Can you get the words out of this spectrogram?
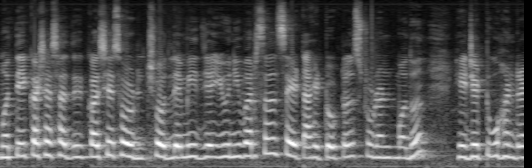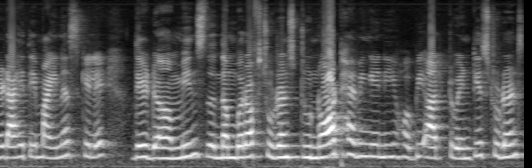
मग ते कशासाठी कसे सोड शोधले? मी जे युनिव्हर्सल सेट आहे टोटल स्टुडंटमधून हे जे टू हंड्रेड आहे ते मायनस केले. They means number of students do not having any hobby are twenty students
